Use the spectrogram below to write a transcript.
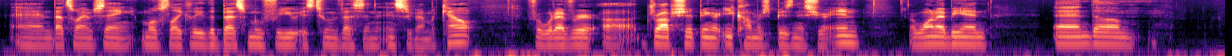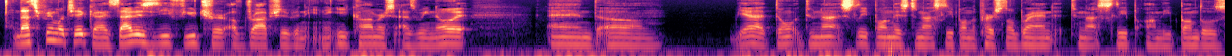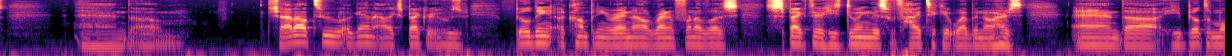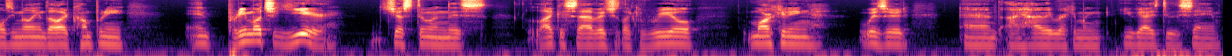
And that's why I'm saying most likely the best move for you is to invest in an Instagram account for whatever uh, drop shipping or e commerce business you're in or want to be in. And um, that's pretty much it, guys. That is the future of dropshipping in e commerce as we know it and um, yeah don't do not sleep on this do not sleep on the personal brand do not sleep on the bundles and um, shout out to again alex becker who's building a company right now, right in front of us. Spectre, he's doing this with high ticket webinars, and uh, he built a multi million dollar company in pretty much a year, just doing this like a savage, like a real marketing wizard. And I highly recommend you guys do the same.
